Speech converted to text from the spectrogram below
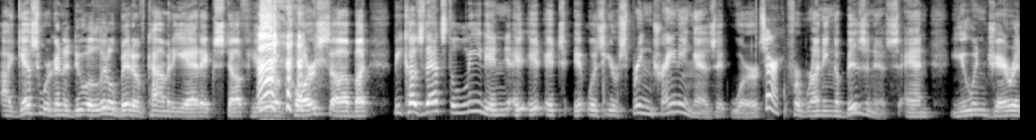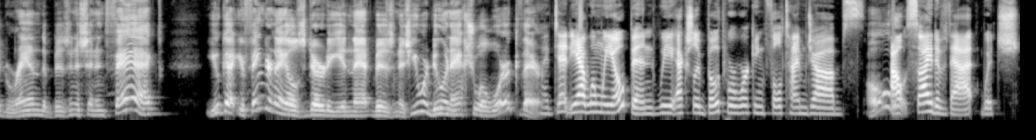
I guess we're going to do a little bit of Comedy Attic stuff here, of course, uh, but because that's the lead in, it, it, it, it was your spring training, as it were, Sure. for running a business. And you and Jared ran the business. And in fact, you got your fingernails dirty in that business. You were doing actual work there. I did. Yeah, when we opened, we actually both were working full time jobs Oh. outside of that, which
